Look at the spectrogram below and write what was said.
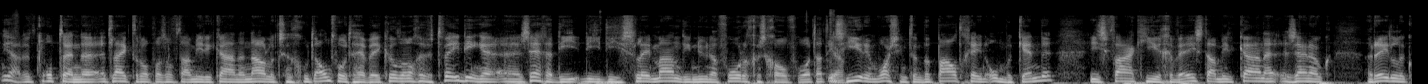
Ja, dat klopt. En uh, het lijkt erop alsof de Amerikanen nauwelijks een goed antwoord hebben. Ik wilde nog even twee dingen uh, zeggen. Die, die, die Sleeman die nu naar voren geschoven wordt... dat is ja. hier in Washington bepaald geen onbekende. Die is vaak hier geweest. De Amerikanen zijn ook redelijk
